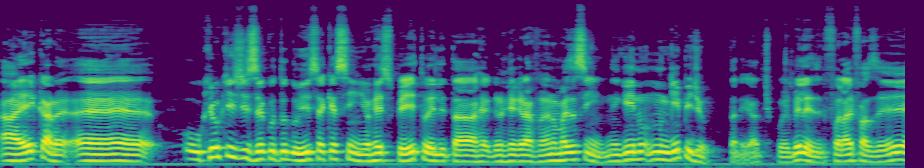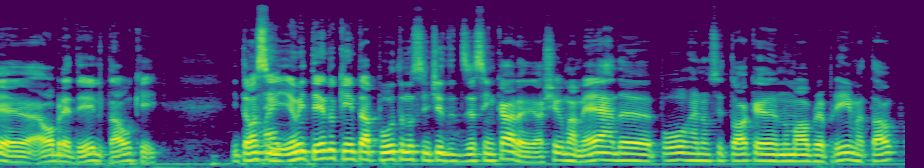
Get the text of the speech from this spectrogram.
Aí, cara, é... o que eu quis dizer com tudo isso é que, assim, eu respeito ele tá re- regravando, mas, assim, ninguém, ninguém pediu, tá ligado? Tipo, beleza, ele foi lá e fazer, é, a obra é dele e tal, ok. Então, assim, Mas- eu entendo quem tá puto no sentido de dizer assim, cara, achei uma merda, porra, não se toca numa obra-prima tal.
